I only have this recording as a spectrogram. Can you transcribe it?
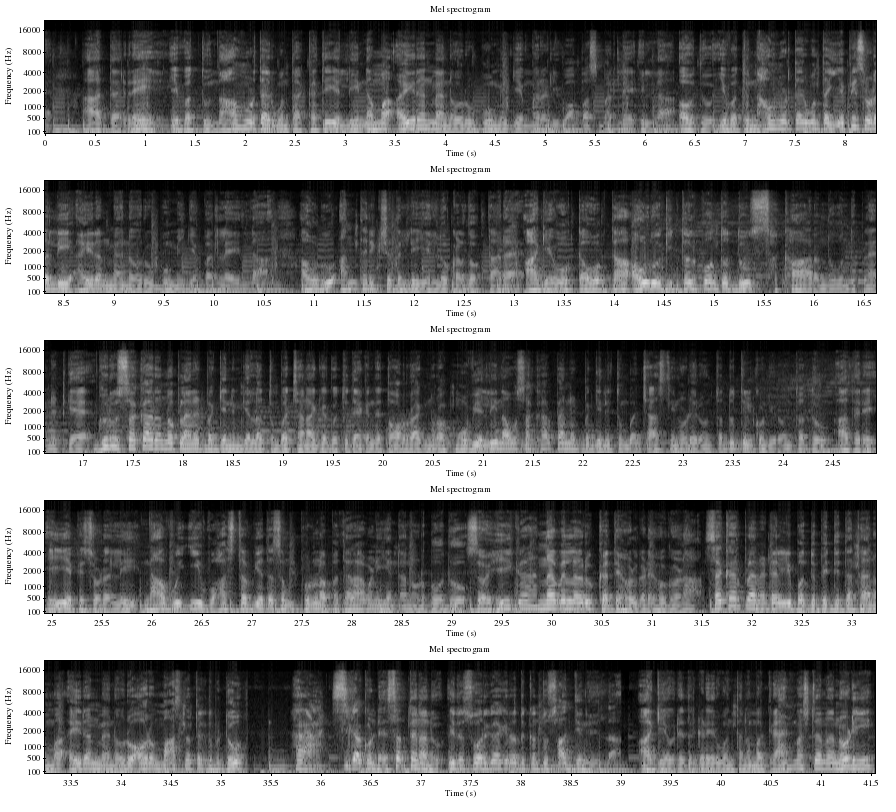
ಆದರೆ ಇವತ್ತು ನಾವು ನೋಡ್ತಾ ಇರುವಂತಹ ಕಥೆಯಲ್ಲಿ ನಮ್ಮ ಐರನ್ ಮ್ಯಾನ್ ಅವರು ಭೂಮಿಗೆ ಮರಳಿ ವಾಪಸ್ ಬರಲೇ ಇಲ್ಲ. ಹೌದು, ಇವತ್ತು ನಾವು ನೋಡ್ತಾ ಇರುವಂತಹ ಎಪಿಸೋಡ್ ಅಲ್ಲಿ ಐರನ್ ಮ್ಯಾನ್ ಅವರು ಭೂಮಿಗೆ ಬರಲೇ ಇಲ್ಲ. ಅವರು ಅಂತರಿಕ್ಷದಲ್ಲಿ ಎಲ್ಲೋ ಕಳೆದೋಗ್ತಾರೆ. ಹಾಗೆ ಹೋಗ್ತಾ ಹೋಗ್ತಾ ಅವ್ರು ಹೋಗಿ ತಲುಪುವಂತದ್ದು ಸಕಾರ್ ಅನ್ನೋ ಒಂದು ಪ್ಲಾನೆಟ್ಗೆ ಗುರು ಸಖಾರ್ ಅನ್ನೋ ಪ್ಲಾನೆಟ್ ಬಗ್ಗೆ ನಿಮ್ಗೆಲ್ಲ ತುಂಬಾ ಚೆನ್ನಾಗಿ ಗೊತ್ತಿದೆ. ಯಾಕಂದ್ರೆ ಥಾರ್ ರಾಗ್ನರಾಕ್ ಮೂವಿಯಲ್ಲಿ ನಾವು ಸಖಾರ್ ಪ್ಲಾನೆಟ್ ಬಗ್ಗೆ ತುಂಬಾ ಜಾಸ್ತಿ ನೋಡಿರುವಂತದ್ದು ತಿಳ್ಕೊಂಡಿರುವಂತದ್ದು ಆದರೆ ಈ ಎಪಿಸೋಡ್ ಅಲ್ಲಿ ನಾವು ಈ ವಾಸ್ತವ್ಯದ ಸಂಪೂರ್ಣ ಬದಲಾವಣೆಯನ್ನ ನೋಡಬಹುದು ಸೊ ಈಗ ನಾವೆಲ್ಲರೂ ಕತೆ ಒಳಗಡೆ ಹೋಗೋಣ. ಸಖಾರ್ ಪ್ಲಾನೆಟ್ ಅಲ್ಲಿ ಬಂದು ಬಿದ್ದಿದ್ದಂತಹ ನಮ್ಮ ಐರನ್ ಮ್ಯಾನ್ ಅವರು ಅವರ ಮಾಸ್ಕ್ನ ತೆಗೆದುಬಿಟ್ಟು ಹಾ, ಸಿಗಾಕೊಂಡೆ. ಸತ್ಯ ನಾನು. ಇದು ಸ್ವರ್ಗ ಆಗಿರೋದಕ್ಕಂತೂ ಸಾಧ್ಯನೇ ಇಲ್ಲ. ಹಾಗೆ ಅವ್ರ ಎದುರುಗಡೆ ಇರುವಂತ ನಮ್ಮ ಗ್ರ್ಯಾಂಡ್ ಮಾಸ್ಟರ್ನ ನೋಡಿ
